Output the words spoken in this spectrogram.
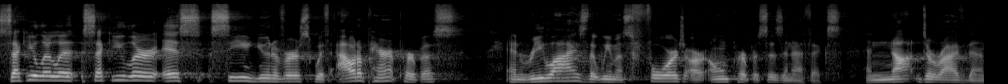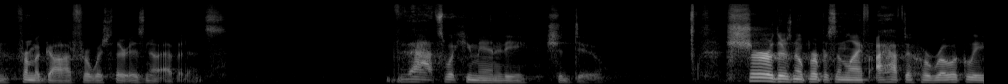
Secular, secularists see a universe without apparent purpose and realize that we must forge our own purposes and ethics and not derive them from a God for which there is no evidence. That's what humanity should do. Sure, there's no purpose in life. I have to heroically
